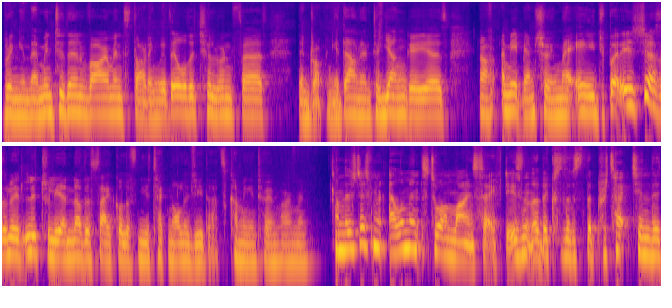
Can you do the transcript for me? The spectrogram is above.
bringing them into the environment, starting with the children first, then dropping it down into younger years. Now, maybe I'm showing my age, but it's just literally another cycle of new technology that's coming into our environment. And there's different elements to online safety, isn't there? Because there's the protecting the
